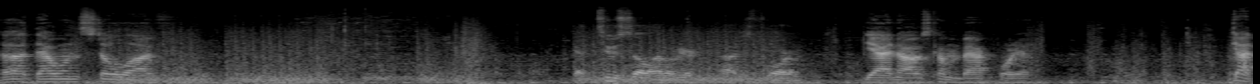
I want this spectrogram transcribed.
Uh, that one's still alive. Got two still alive over here. I just floored him. Yeah, I know. I was coming back for you. God.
